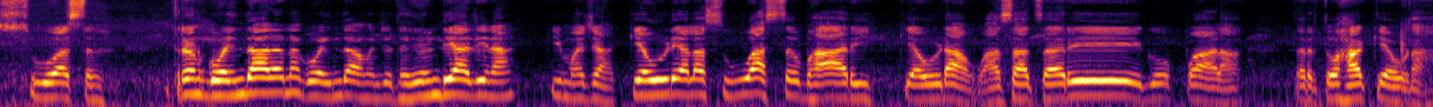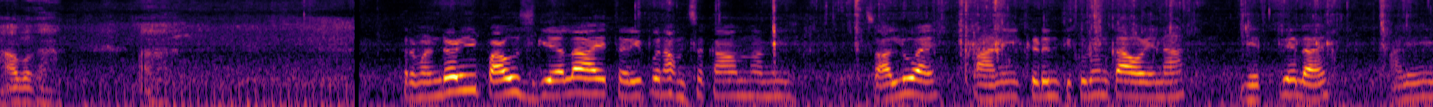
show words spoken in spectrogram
सुवास. मित्रांनो गोविंदा आला ना गोविंदा म्हणजे दहीहंडी आली ना की मजा. केवड्याला सुवास भारी. केवडा वासाचा रे गोपाळा. तर तो हा केवडा हा बघा. तर मंडळी पाऊस गेला आहे तरी पण आमचं काम आम्ही चालू आहे. पाणी इकडून तिकडून का होईना घेतलेलं आहे. आणि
